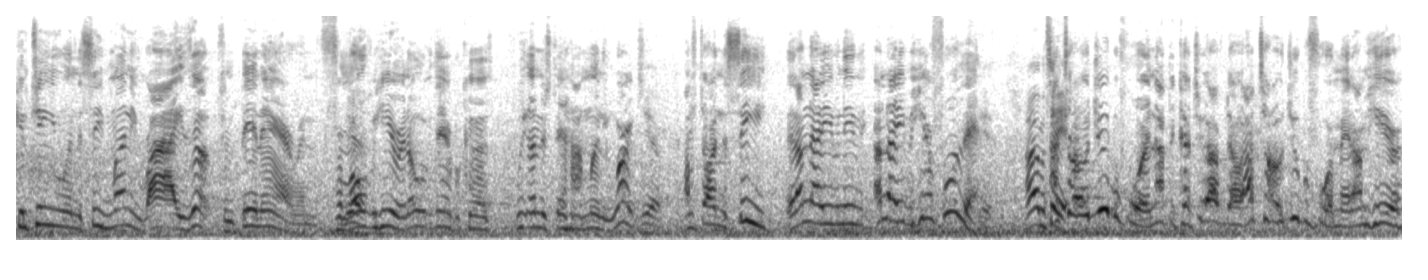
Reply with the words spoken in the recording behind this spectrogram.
continuing to see money rise up from thin air and from Yeah. over here and over there, because we understand how money works. Yeah. I'm starting to see that I'm not even even I'm not even here for that. I'm I told you before, and not to cut you off though. I told you before, man. I'm here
